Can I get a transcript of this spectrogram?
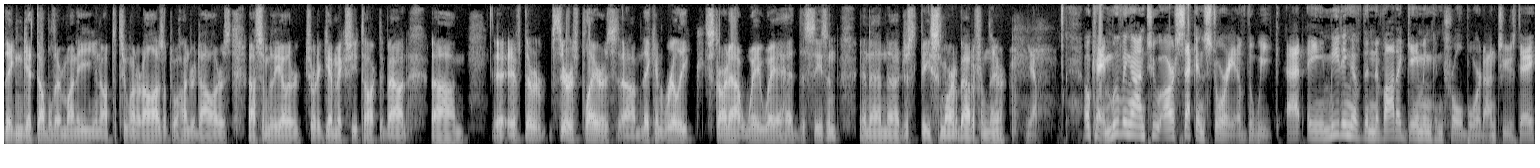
they can get double their money, you know, up to two hundred dollars, up to hundred dollars. Uh, some of the other sort of gimmicks you talked about. Um, if they're serious players, um, they can really start out way way ahead this season, and then uh, just be smart about it from there. Yep. Okay, moving on to our second story of the week. At a meeting of the Nevada Gaming Control Board on Tuesday,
